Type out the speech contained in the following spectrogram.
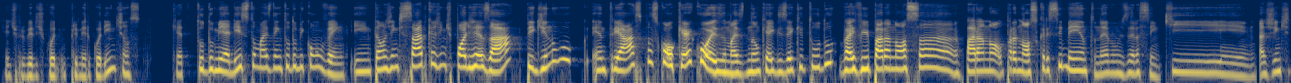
que é de 1 de 1 Coríntios, que é tudo me é lícito, mas nem tudo me convém. E então a gente sabe que a gente pode rezar pedindo, entre aspas, qualquer coisa, mas não quer dizer que tudo vai vir para nossa para, no, para nosso crescimento, né? Vamos dizer assim. Que a gente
